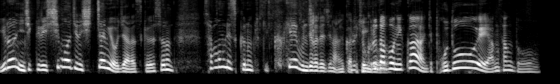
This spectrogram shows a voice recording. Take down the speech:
이런 인식들이 심어지는 시점이 오지 않았을까 그래서 저는 사법 리스크는 그렇게 크게 문제가 되지는 않을 것 같아요. 그렇죠. 그러다 보니까 이제 보도의 양상도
